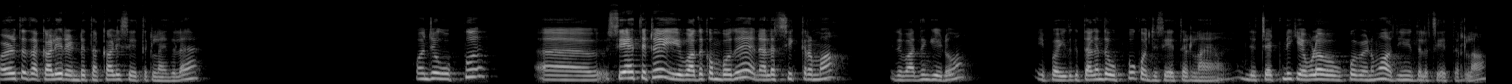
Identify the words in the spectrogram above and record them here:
பழுத்த தக்காளி ரெண்டு தக்காளி சேர்த்துக்கலாம் இதில். கொஞ்சம் உப்பு சேர்த்துட்டு வதக்கும்போது நல்லா சீக்கிரமாக இது வதங்கிடும். இப்போ இதுக்கு தகுந்த உப்பு கொஞ்சம் சேர்த்துடலாம். இந்த சட்னிக்கு எவ்வளோ உப்பு வேணுமோ அதையும் இதில் சேர்த்துடலாம்.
